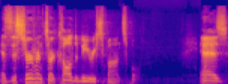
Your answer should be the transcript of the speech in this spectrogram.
as the servants are called to be responsible, as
